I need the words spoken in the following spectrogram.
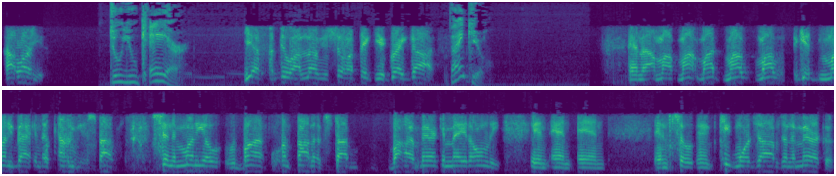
How are you? Do you care? Yes, I do. I love your show. I think you're a great guy. Thank you. and uh, my my my my my get money back in the economy and stop sending money over buying foreign products, stop buy American made only, and and and and so and keep more jobs in America.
